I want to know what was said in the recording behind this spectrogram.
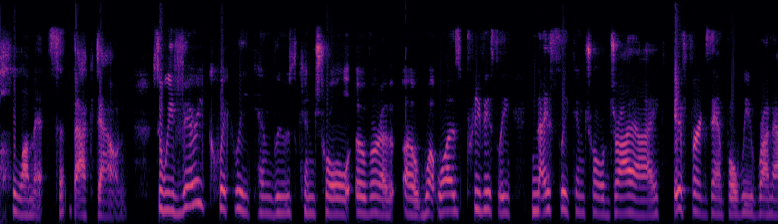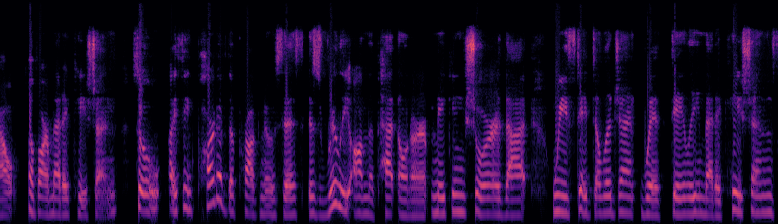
plummets back down. So we very quickly can lose control over a, a, what was previously nicely controlled dry eye if, for example, we run out of our medication. So I think part of the prognosis is really on the pet owner, making sure that we stay diligent with daily medications,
